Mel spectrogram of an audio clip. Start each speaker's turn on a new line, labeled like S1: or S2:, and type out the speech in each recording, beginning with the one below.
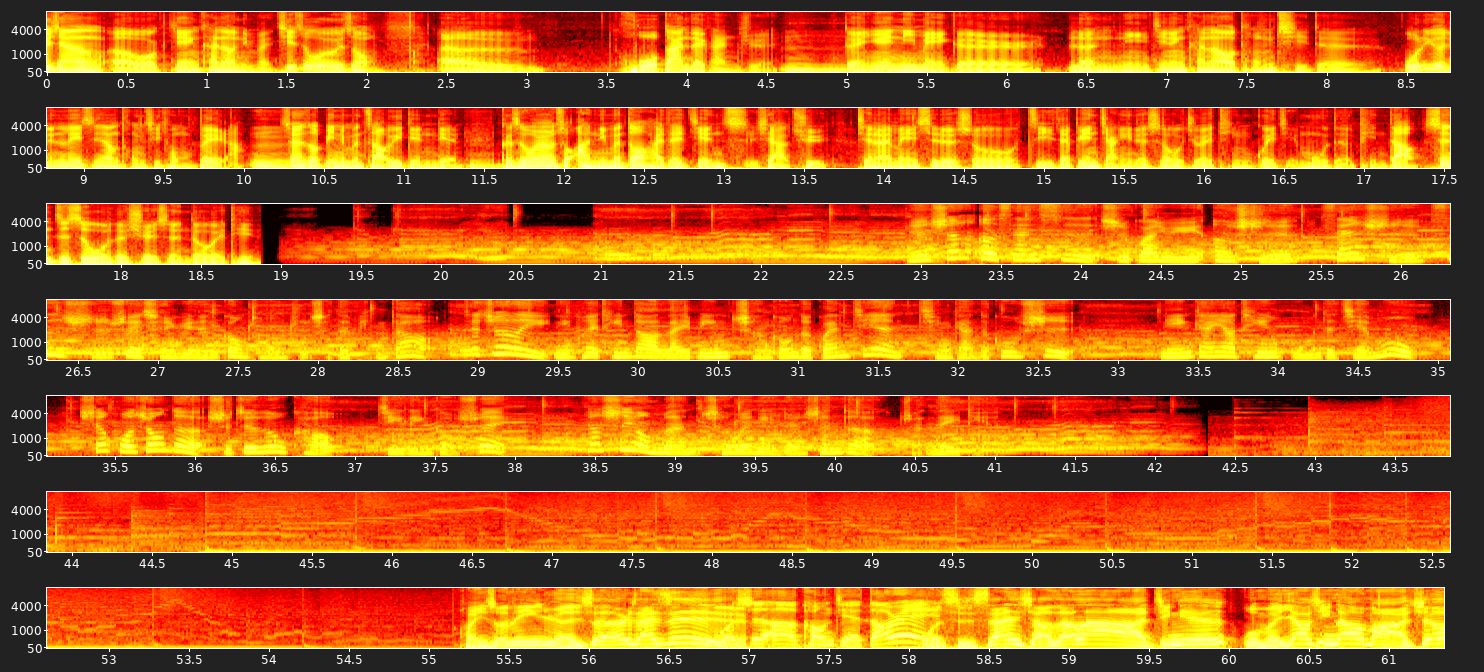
S1: 就像呃，我今天看到你们，其实我有一种呃伙伴的感觉，
S2: 嗯，
S1: 对，因为你每个人，你今天看到同期的，我有点类似像同期同辈啦，
S2: 嗯
S1: 虽然说比你们早一点点，
S2: 嗯
S1: 可是我想说啊，你们都还在坚持下去。闲来没事的时候，自己在编讲义的时候，我就会听贵节目的频道，甚至是我的学生都会听。
S3: 人生二三四是关于二十三十四十岁成员共同主持的频道，在这里你会听到来宾成功的关键、情感的故事。你应该要听我们的节目，生活中的十字路口、鸡零狗碎，让室友们成为你人生的转泪点。
S2: 欢迎收听《人生二三四》，
S3: 我是二空姐 Dory，
S2: 我是三小张啦。今天我们邀请到马修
